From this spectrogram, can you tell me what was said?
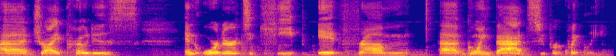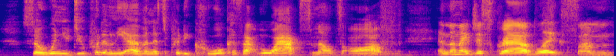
uh, dry produce in order to keep it from uh, going bad super quickly. So when you do put it in the oven, it's pretty cool because that wax melts off and then I just grab like some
